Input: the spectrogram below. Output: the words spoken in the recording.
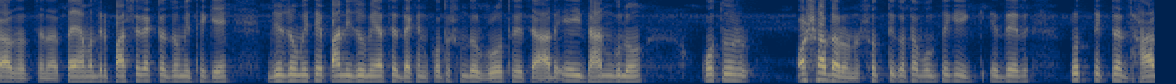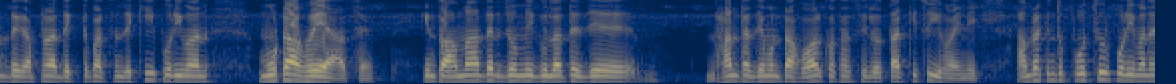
কাজ হচ্ছে না। তাই আমাদের পাশের একটা জমি থেকে যে জমিতে পানি জমে আছে, দেখেন কত সুন্দর গ্রোথ হয়েছে। আর এই ধানগুলো কত অসাধারণ। সত্যি কথা বলতে কি, এদের প্রত্যেকটা ঝাড় দেখে, আপনারা দেখতে পাচ্ছেন যে কি পরিমাণ মোটা হয়ে আছে। কিন্তু আমাদের জমিগুলোতে যে ধানটা যেমনটা হওয়ার কথা ছিল, তার কিছুই হয়নি। আমরা কিন্তু প্রচুর পরিমাণে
